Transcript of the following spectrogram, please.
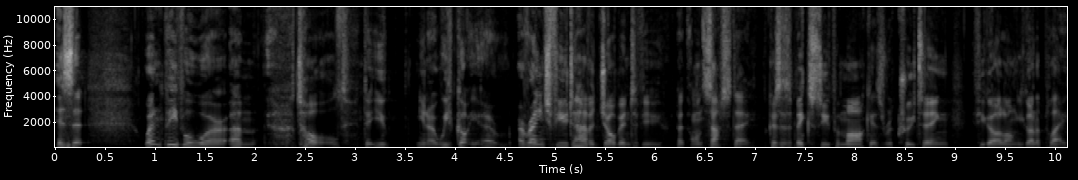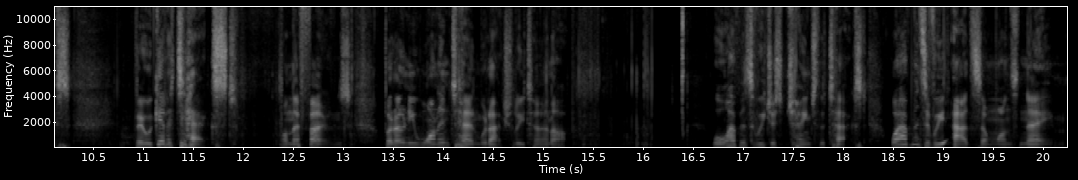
is that when people were um, told that you you know, we've got uh, arranged for you to have a job interview at, on Saturday because there's a big supermarket, recruiting. If you go along, you've got a place they would get a text on their phones, but only one in 10 would actually turn up. Well, what happens if we just change the text? What happens if we add someone's name,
